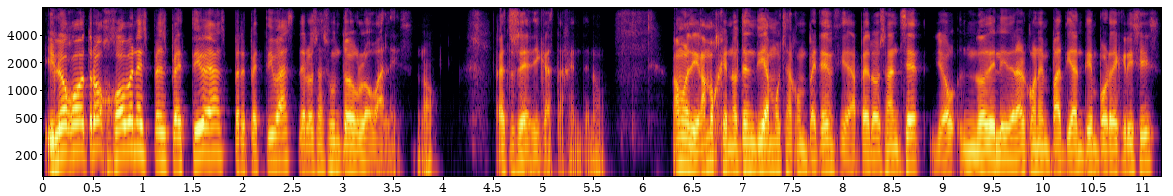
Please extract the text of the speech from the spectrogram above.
Y luego otro, jóvenes perspectivas, perspectivas de los asuntos globales, ¿no? A esto se dedica esta gente, ¿no? Vamos, digamos que no tendría mucha competencia, pero Sánchez, yo lo de liderar con empatía en tiempos de crisis,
